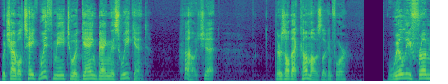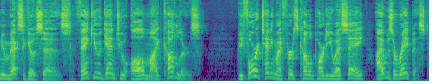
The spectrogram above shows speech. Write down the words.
which I will take with me to a gangbang this weekend. Oh, shit. There's all that cum I was looking for. Willie from New Mexico says, Thank you again to all my cuddlers. Before attending my first Cuddle Party USA, I was a rapist.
